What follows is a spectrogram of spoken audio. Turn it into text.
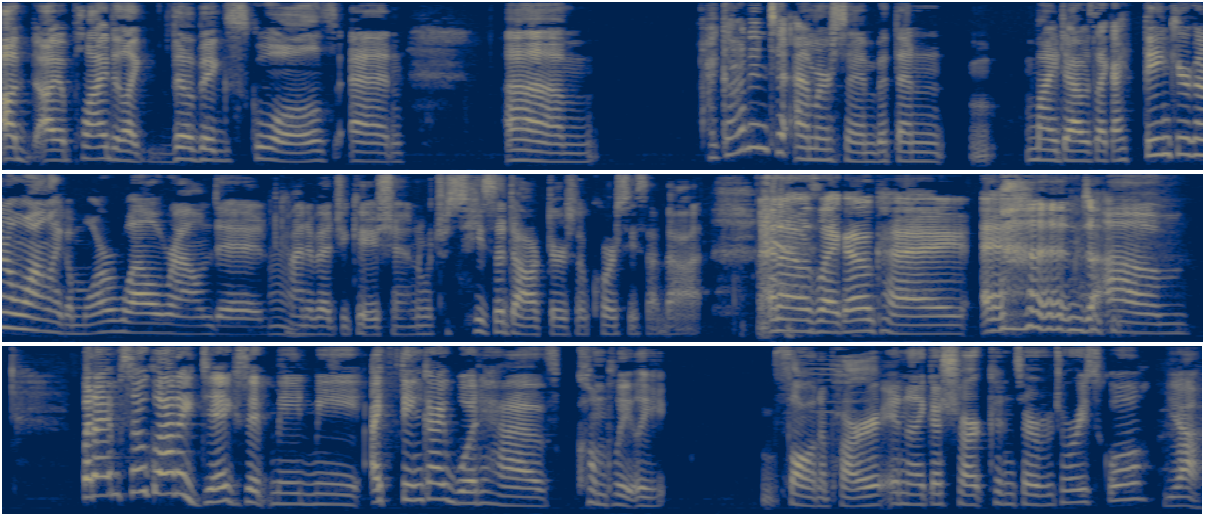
I, I applied to like the big schools and, um, I got into Emerson, but then my dad was like, I think you're going to want like a more well rounded kind of education, which was, he's a doctor. So of course he said that. And I was like, okay. And, um, but I'm so glad I did because it made me, I think I would have completely fallen apart in like a shark conservatory school. Yeah.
